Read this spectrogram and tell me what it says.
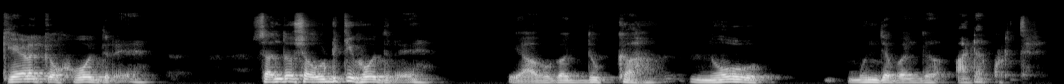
ಕೇಳಕ್ಕೆ ಹೋದರೆ, ಸಂತೋಷ ಹುಡುಕಿ ಹೋದರೆ, ಯಾವಾಗ ದುಃಖ, ನೋವು ಮುಂದೆ ಬಂದು ಆಟ ಕೊಡ್ತಾರೆ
